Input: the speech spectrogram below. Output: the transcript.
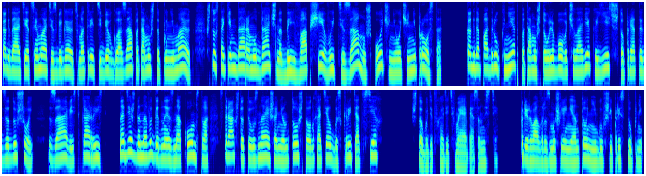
Когда отец и мать избегают смотреть тебе в глаза, потому что понимают, что с таким даром удачно, да и вообще выйти замуж очень и очень непросто. Когда подруг нет, потому что у любого человека есть что прятать за душой. Зависть, корысть, надежда на выгодное знакомство, страх, что ты узнаешь о нем то, что он хотел бы скрыть от всех. Что будет входить в мои обязанности? Прервал размышления Антонии бывший преступник.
